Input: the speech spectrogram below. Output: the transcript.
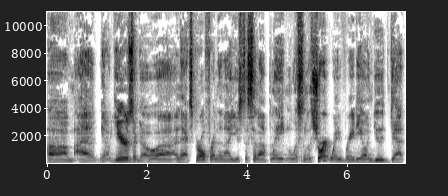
um, I, you know, years ago, uh, an ex girlfriend and I used to sit up late and listen to shortwave radio, and you'd get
